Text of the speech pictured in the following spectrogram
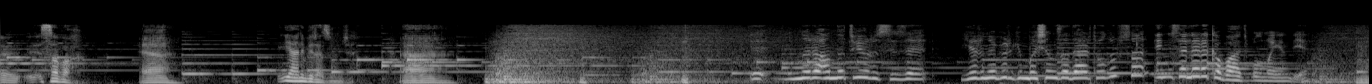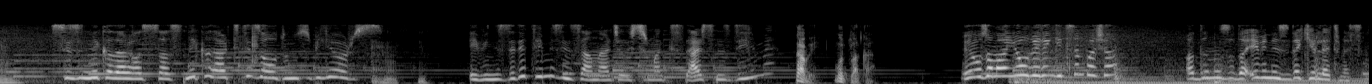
Ee, sabah. Ya, Yani biraz önce. ha. E, bunları anlatıyoruz size. Yarın öbür gün başınıza dert olursa eniselere kabahat bulmayın diye. Sizin ne kadar hassas, ne kadar titiz olduğunuzu biliyoruz. Evinizde de temiz insanlar çalıştırmak istersiniz değil mi? Tabii mutlaka. E o zaman yol verin gitsin paşam. Adınızı da evinizi de kirletmesin.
